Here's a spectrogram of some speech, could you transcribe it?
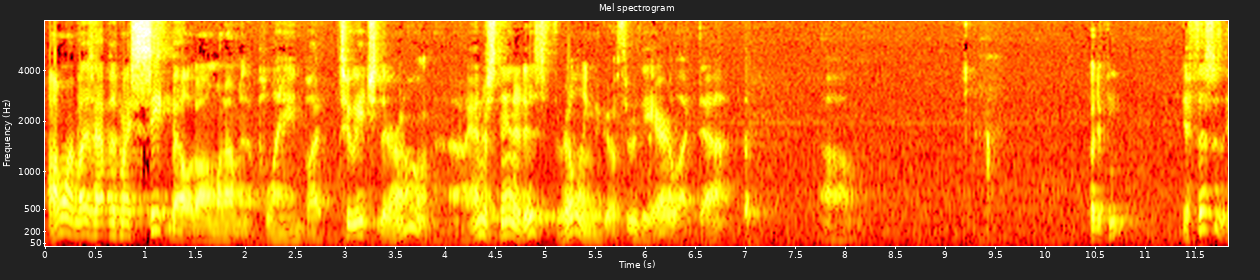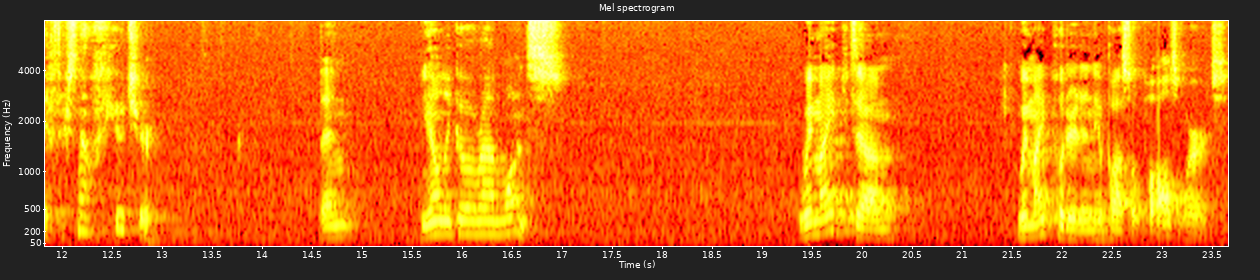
I want to have my seat belt on when I'm in a plane, but to each their own. I understand it is thrilling to go through the air like that. Um, but if if this is if there's no future, then you only go around once. We might um, we might put it in the Apostle Paul's words.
